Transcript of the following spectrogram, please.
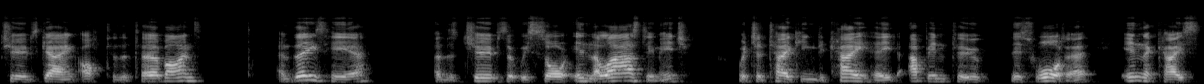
tubes going off to the turbines. And these here are the tubes that we saw in the last image, which are taking decay heat up into this water in the case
